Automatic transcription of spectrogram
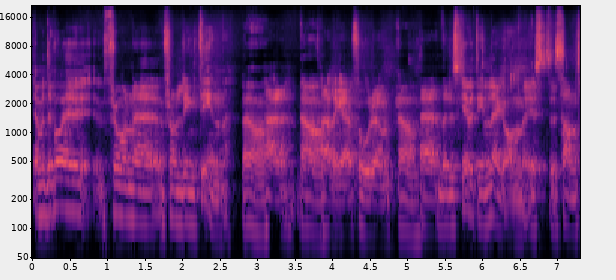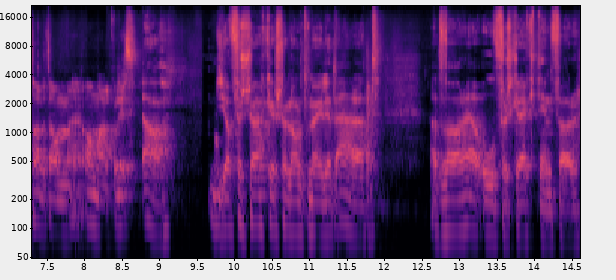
Ja, men det var ju från, eh, från LinkedIn, Ja. här, Ja. härliga forum. Ja. eh, Där du skrev ett inlägg om just samtalet om, om alkoholism. Ja, jag försöker så långt möjligt är att, att vara oförskräckt inför,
